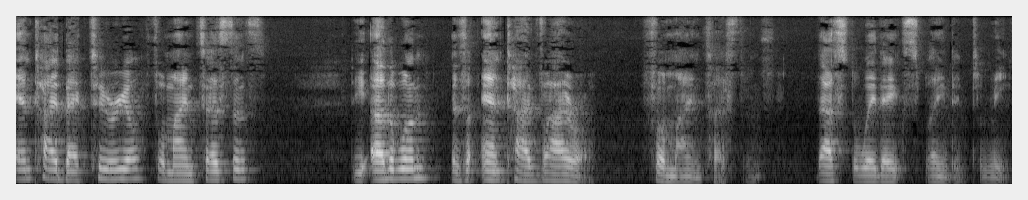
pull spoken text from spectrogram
antibacterial for my intestines. The other one is an antiviral for my intestines. That's the way they explained it to me.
